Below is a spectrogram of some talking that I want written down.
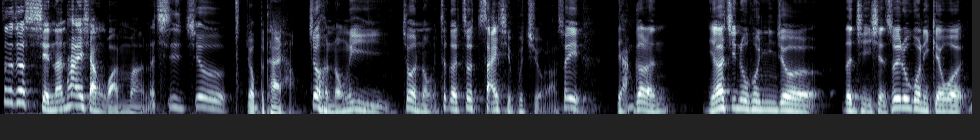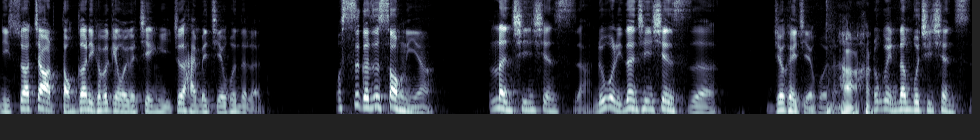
这个就显然他也想玩嘛，那其实就就不太好，就很容易，就很容易，这个就在一起不久了。所以两个人你要进入婚姻就认清现实。所以如果你给我，你说要叫董哥，你可不可以给我一个建议？就是还没结婚的人，我四个字送你啊：认清现实啊！如果你认清现实了，你就可以结婚了。如果你认不清现实，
